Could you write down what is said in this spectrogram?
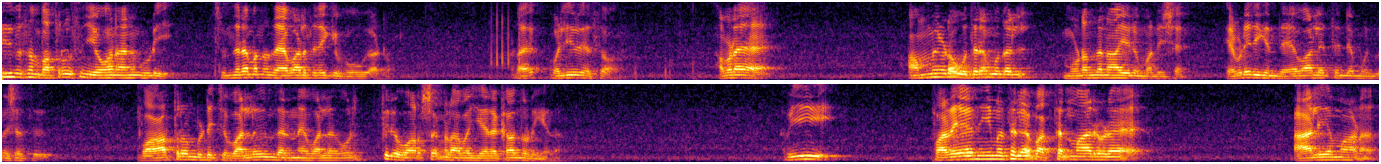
ദിവസം പത്രോസും യോഹനാനും കൂടി സുന്ദരമെന്ന ദേവാലയത്തിലേക്ക് പോവുക കേട്ടോ. അവിടെ വലിയൊരു രസമാണ്. അവിടെ അമ്മയുടെ ഉദരം മുതൽ മുടന്തനായൊരു മനുഷ്യൻ എവിടെ ഇരിക്കും ദേവാലയത്തിന്റെ മുൻവശത്ത് പാത്രം പിടിച്ച് വല്ലതും തന്നെ വല്ല ഒത്തിരി വർഷങ്ങളാവാൻ ഇരക്കാൻ തുടങ്ങിയതാണ് അപ്പോൾ ഈ പഴയ നിയമത്തിലെ ഭക്തന്മാരുടെ ആലയമാണ്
